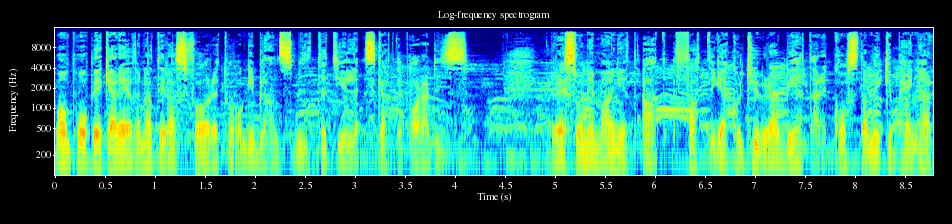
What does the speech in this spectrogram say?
og han påpekar även at deres företag ibland smiter til skatteparadis. Resonemanget at fattige kulturarbetare kostar mye penger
